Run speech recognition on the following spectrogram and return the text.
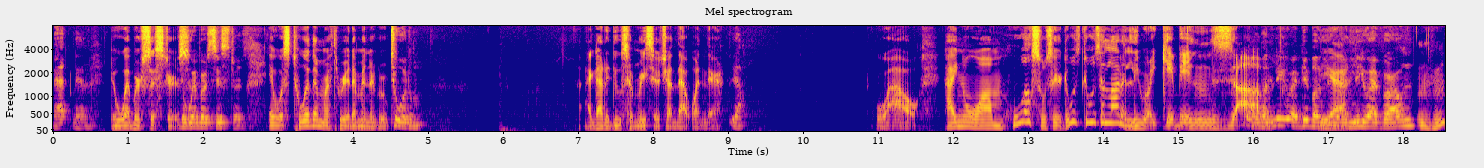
back then. The Webber sisters. The Webber sisters, it was two of them or three of them in the group. two of them. I got to do some research on that one there. Yeah. Wow. I know um who else was here? There was there was a lot of Leroy Gibbons. Oh, but Um, Leroy Gibbons yeah. and Leroy Brown. Mm-hmm.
